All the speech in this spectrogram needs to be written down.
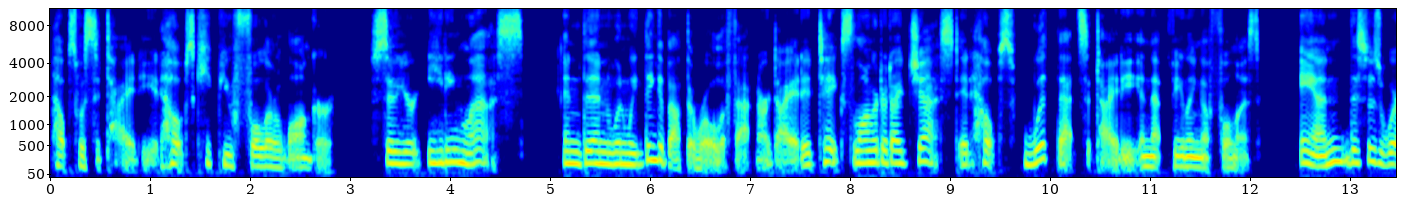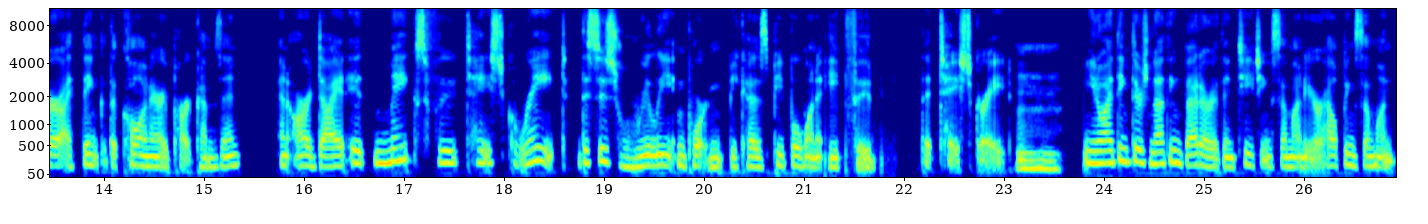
helps with satiety. It helps keep you fuller longer. So you're eating less. And then when we think about the role of fat in our diet, it takes longer to digest. It helps with that satiety and that feeling of fullness. And this is where I think the culinary part comes in and our diet. It makes food taste great. This is really important because people want to eat food that tastes great. Mm-hmm. You know, I think there's nothing better than teaching somebody or helping someone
